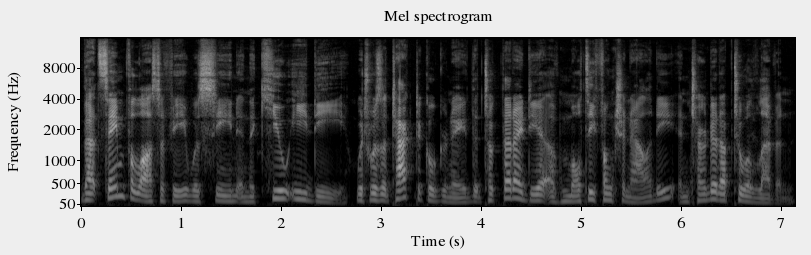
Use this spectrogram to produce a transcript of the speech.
That same philosophy was seen in the QED, which was a tactical grenade that took that idea of multifunctionality and turned it up to 11.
